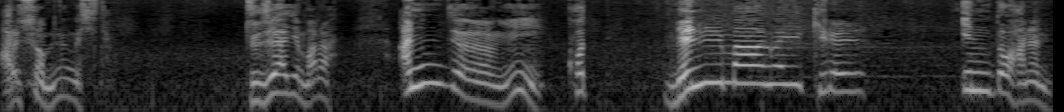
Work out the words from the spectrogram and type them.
알 수 없는 것이다. 주저하지 마라. 안정이 곧 멸망의 길을 인도하는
